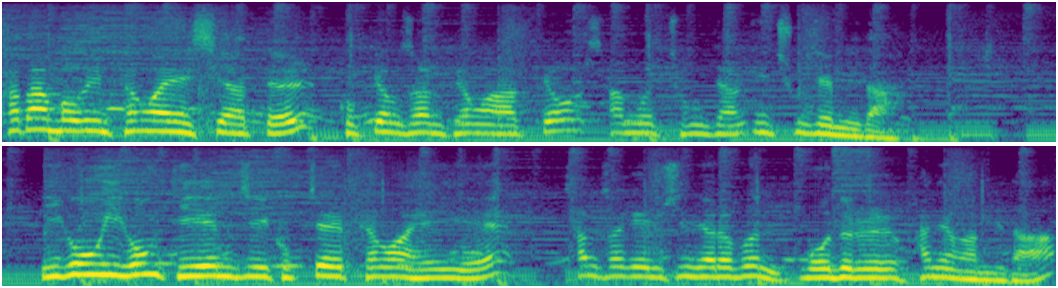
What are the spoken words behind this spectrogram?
사다법인 평화의 씨앗들 국경선 평화학교 사무총장 이충재입니다. 2020 DMZ 국제평화회의에 참석해 주신 여러분 모두를 환영합니다.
